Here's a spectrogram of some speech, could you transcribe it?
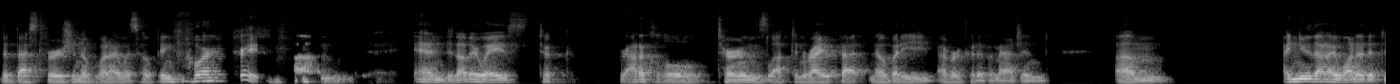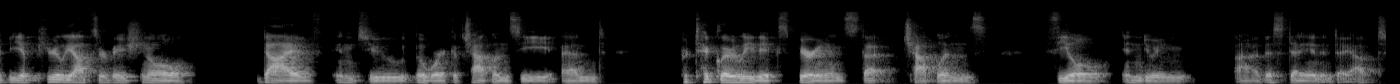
the best version of what I was hoping for. Great. Um, and in other ways, took radical turns left and right that nobody ever could have imagined. Um, I knew that I wanted it to be a purely observational dive into the work of chaplaincy and particularly the experience that chaplains feel in doing uh, this day in and day out.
